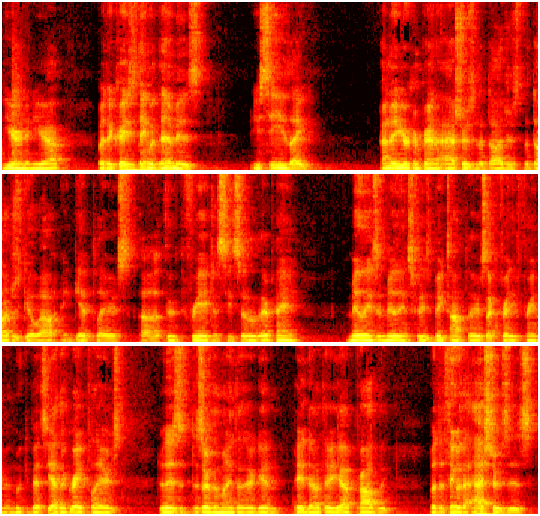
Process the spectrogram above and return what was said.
year in and year out. But the crazy thing with them is, you see, like, I know you were comparing the Astros and the Dodgers. The Dodgers go out and get players uh, through free agency, so they're paying millions and millions for these big time players like Freddie Freeman, Mookie Betts. Yeah, they're great players. Do they deserve the money that they're getting paid out there? Yeah, probably. But the thing with the Astros is,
